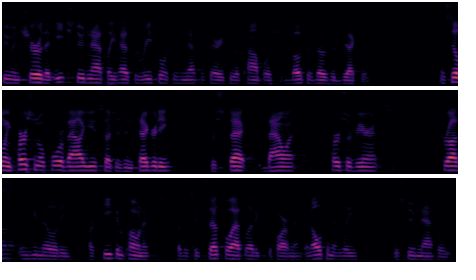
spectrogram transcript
to ensure that each student athlete has the resources necessary to accomplish both of those objectives. Instilling personal core values such as integrity, respect, balance, perseverance, trust, and humility are key components of a successful athletics department and ultimately the student athletes.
